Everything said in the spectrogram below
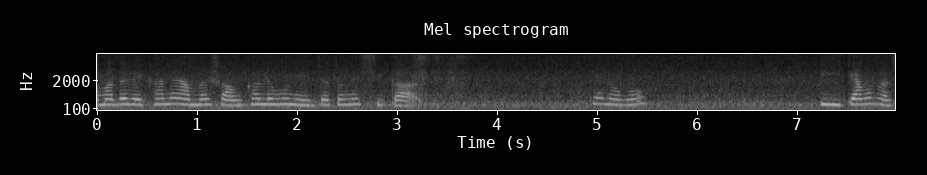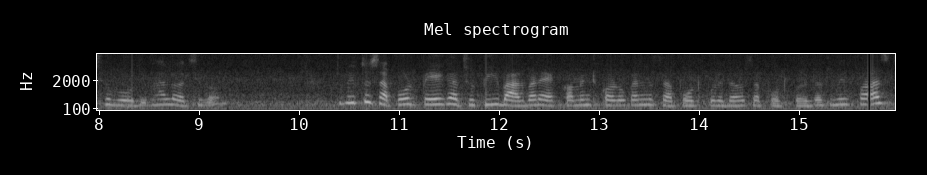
আমাদের এখানে আমরা সংখ্যালঘু নির্যাতনের শিকার। কেন গো? পি, কেমন আছো বৌদি? ভালো আছি গো। তুমি তো সাপোর্ট পেয়ে গেছো, পি, বারবার এক কমেন্ট করো কেন? সাপোর্ট করে দাও সাপোর্ট করে দাও। তুমি ফার্স্ট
